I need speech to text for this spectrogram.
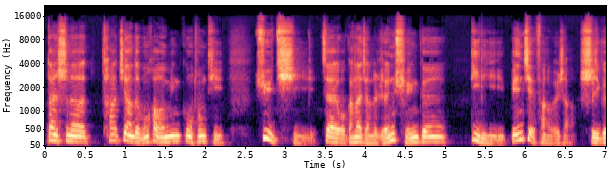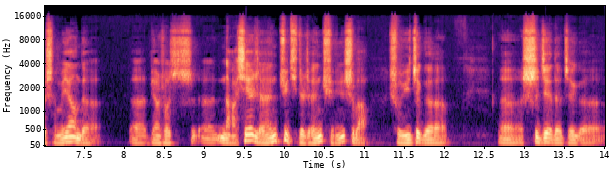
但是呢，它这样的文化文明共同体，具体在我刚才讲的人群跟地理边界范围上，是一个什么样的？呃，比方说是呃哪些人，具体的人群是吧？属于这个呃世界的这个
